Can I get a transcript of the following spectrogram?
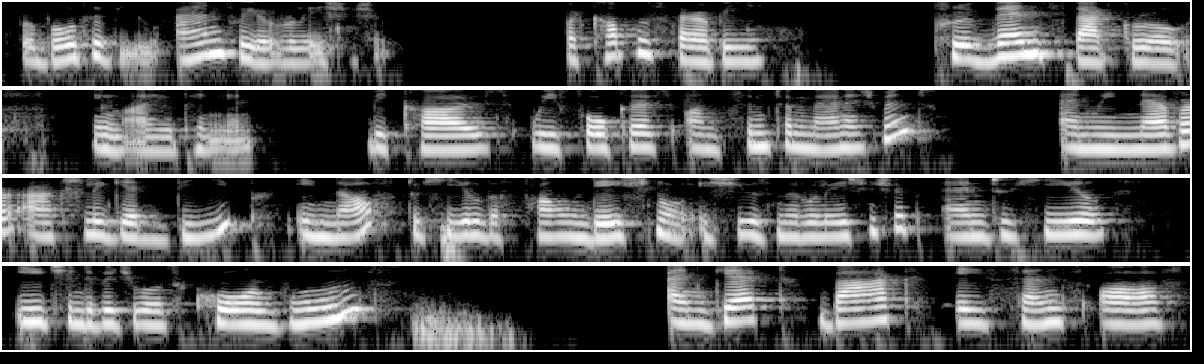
for both of you and for your relationship. But couples therapy prevents that growth, in my opinion, because we focus on symptom management and we never actually get deep enough to heal the foundational issues in the relationship and to heal each individual's core wounds and get back a sense of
